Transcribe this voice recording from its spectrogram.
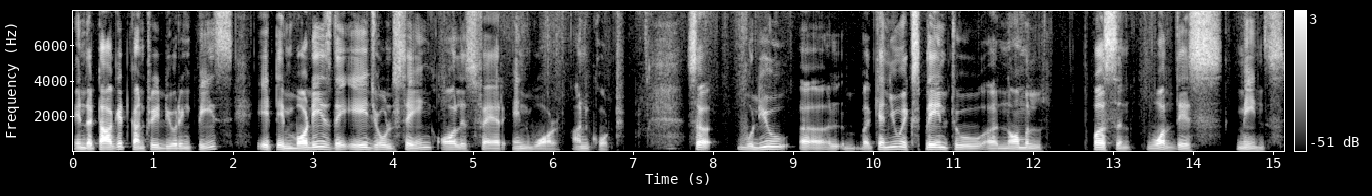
in the target country during peace. It embodies the age-old saying, all is fair in war, unquote. So, would you, uh, can you explain to a normal person what this means?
